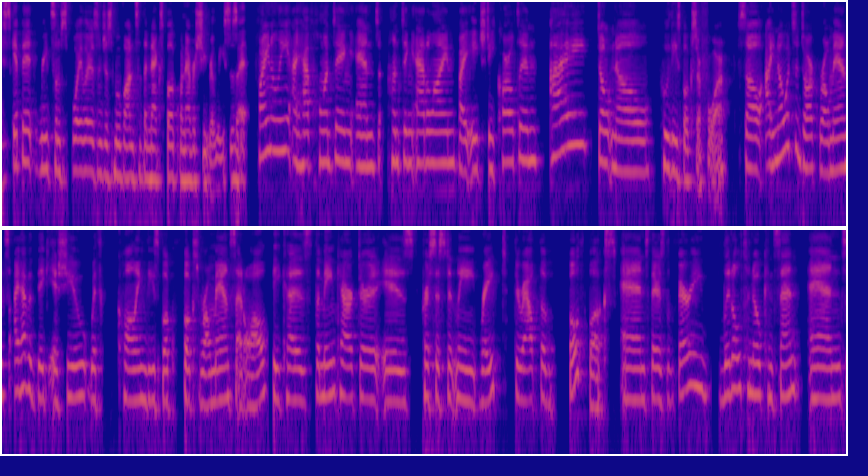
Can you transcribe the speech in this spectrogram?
skip it, read some spoilers, and just move on to the next book whenever she releases it. Finally, I have Haunting and Hunting Adeline by H.D. Carlton. I don't know who these books are for. So I know it's a dark romance. I have a big issue with calling these book books romance at all because the main character is persistently raped throughout the both books and there's very little to no consent and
